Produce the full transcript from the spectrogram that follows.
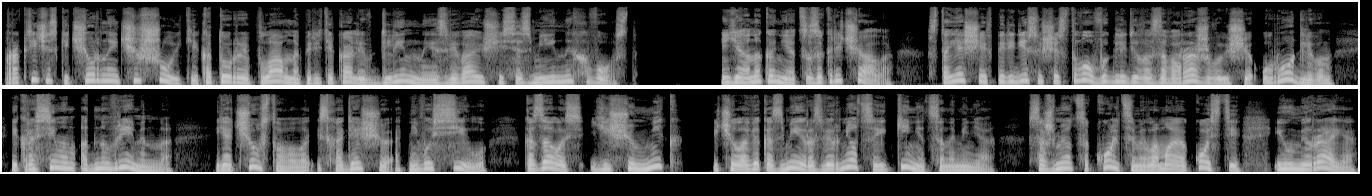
практически черные чешуйки, которые плавно перетекали в длинный, извивающийся змеиный хвост. Я, наконец, закричала. Стоящее впереди существо выглядело завораживающе уродливым и красивым одновременно. Я чувствовала исходящую от него силу. Казалось, еще миг, и человека-змей развернется и кинется на меня, сожмется кольцами, ломая кости, и, умирая,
